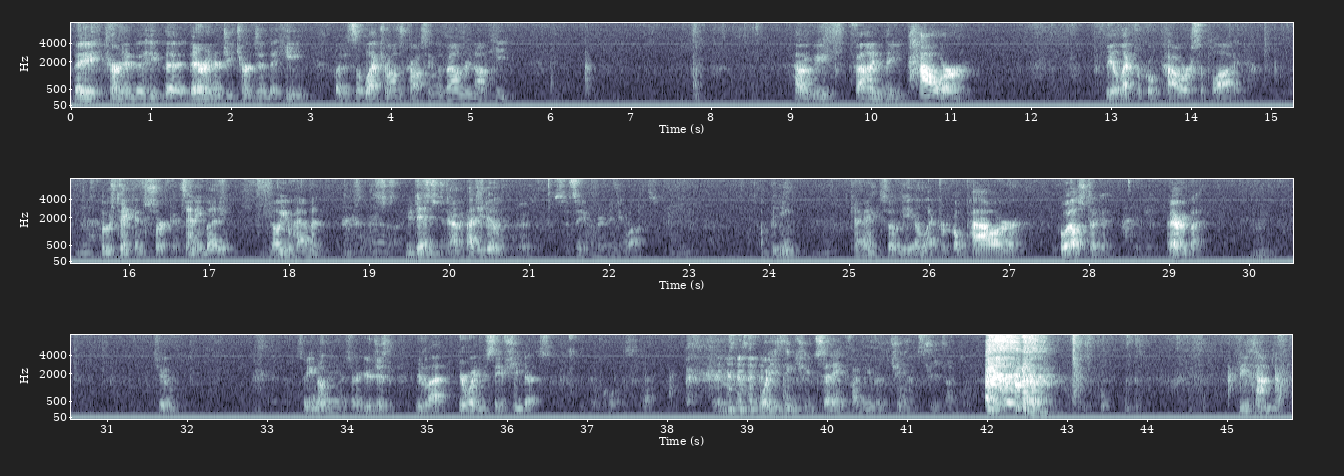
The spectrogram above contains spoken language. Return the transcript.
they turn into heat, the, their energy turns into heat, but it's electrons crossing the boundary, not heat. How do we find the power, the electrical power supplied? Who's taking circuits? Anybody? No, you haven't. You did? How'd you do? It's 880 watts. A B? Okay, so the electrical power. Who else took it? Everybody. You? So you know the answer. You're just you're la- you're waiting to see if she does. Of course. Yep. What do you think she'd say if I gave her the chance? Three times. B times up.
